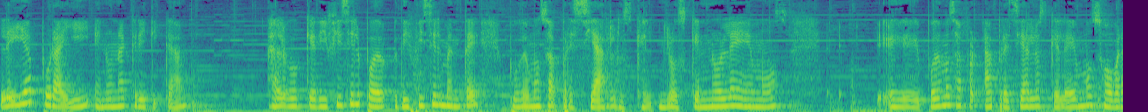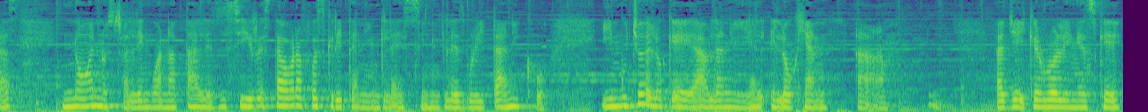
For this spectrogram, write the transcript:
Leía por ahí en una crítica algo que difícil, difícilmente podemos apreciar los que, los que no leemos. Eh, podemos apreciar los que leemos obras no en nuestra lengua natal, es decir, esta obra fue escrita en inglés, en inglés británico, y mucho de lo que hablan y elogian a, a J.K. Rowling es que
